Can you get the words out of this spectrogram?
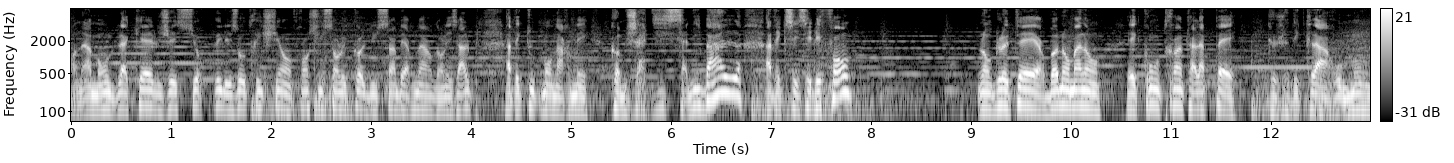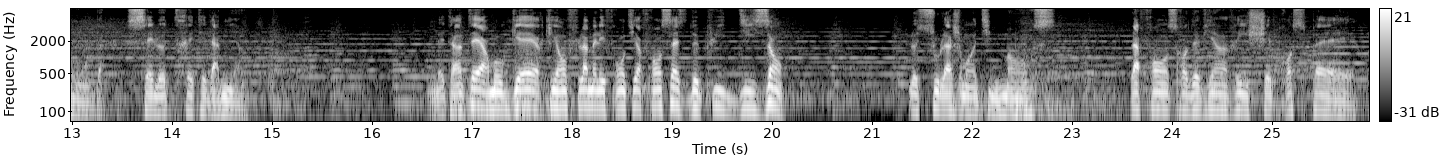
en amont de laquelle j'ai surpris les Autrichiens en franchissant le col du Saint-Bernard dans les Alpes avec toute mon armée, comme jadis Hannibal, avec ses éléphants. L'Angleterre, bon an mal an, est contrainte à la paix que je déclare au monde. C'est le traité d'Amiens. Met un terme aux guerres qui enflammaient les frontières françaises depuis dix ans. Le soulagement est immense. La France redevient riche et prospère.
